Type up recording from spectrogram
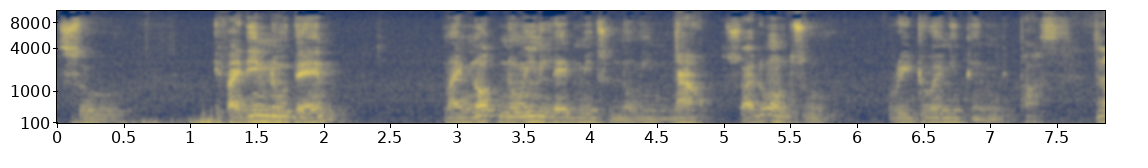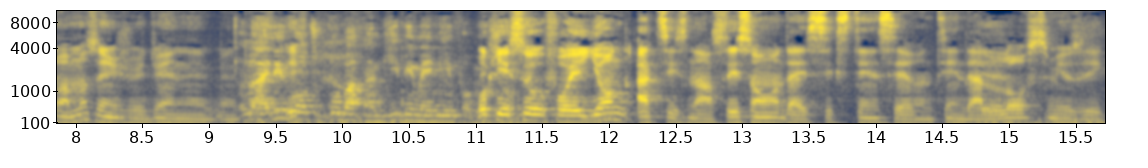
So, if I didn't know then, my not knowing led me to knowing now. So I don't want to redo anything in the past. No, I'm not saying you should do anything. No, I didn't if, want to go back and give him any information. Okay, so for a young artist now, say someone that is 16, 17, that yeah. loves music.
